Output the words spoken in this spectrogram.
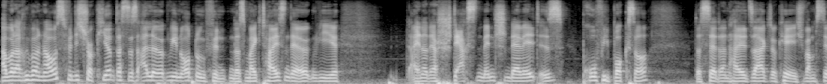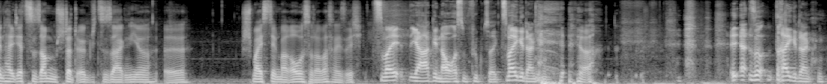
Aber darüber hinaus finde ich schockierend, dass das alle irgendwie in Ordnung finden, dass Mike Tyson, der irgendwie einer der stärksten Menschen der Welt ist, Profiboxer, dass er dann halt sagt, okay, ich wamms den halt jetzt zusammen, statt irgendwie zu sagen, hier, äh, schmeiß den mal raus oder was weiß ich. Zwei, ja, genau, aus dem Flugzeug. Zwei Gedanken. Ja. Äh, Also, drei Gedanken.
